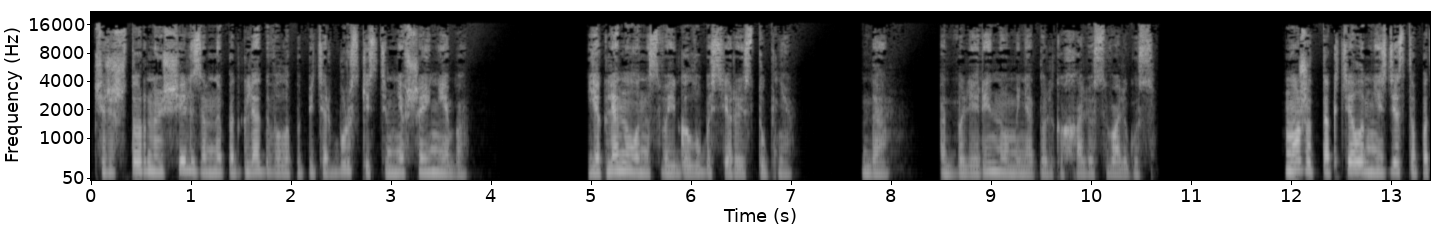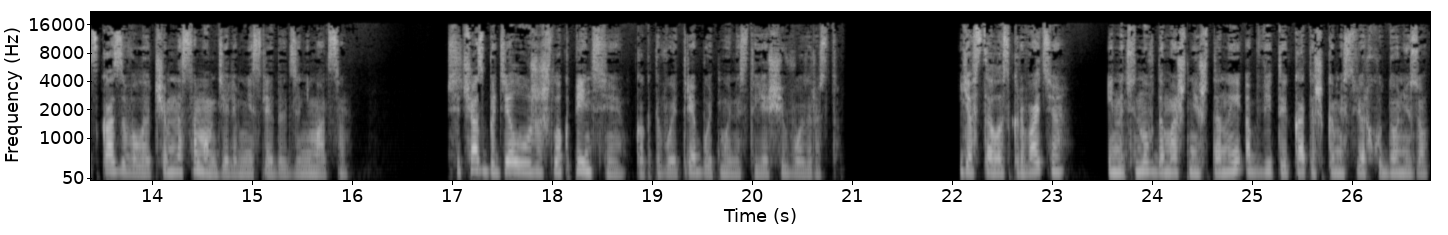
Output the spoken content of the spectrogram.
Через шторную щель за мной подглядывало по-петербургски стемневшее небо. Я глянула на свои голубо-серые ступни. Да, от балерины у меня только халюс вальгус. Может, так тело мне с детства подсказывало, чем на самом деле мне следует заниматься. Сейчас бы дело уже шло к пенсии, как того и требует мой настоящий возраст. Я встала с кровати и, натянув домашние штаны, обвитые катышками сверху донизу,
